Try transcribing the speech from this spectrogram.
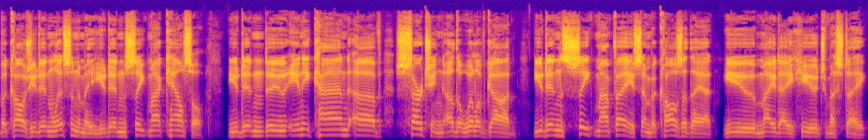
because you didn't listen to me. You didn't seek my counsel. You didn't do any kind of searching of the will of God. You didn't seek my face. And because of that, you made a huge mistake.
